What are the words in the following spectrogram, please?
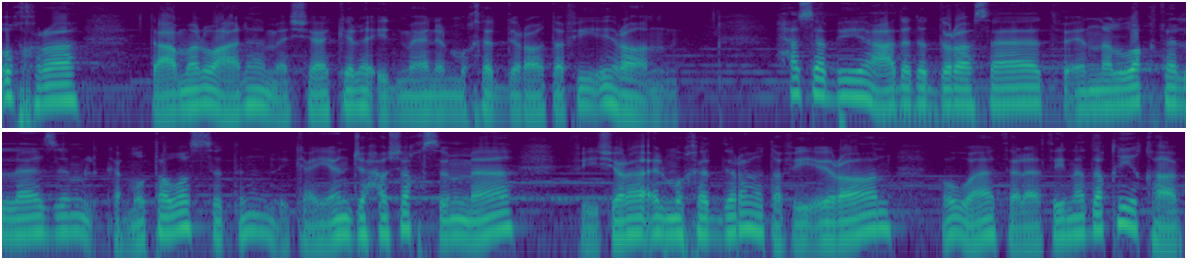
أخرى تعمل على مشاكل إدمان المخدرات في إيران. حسب عدد الدراسات فإن الوقت اللازم كمتوسط لكي ينجح شخص ما في شراء المخدرات في إيران هو 30 دقيقة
